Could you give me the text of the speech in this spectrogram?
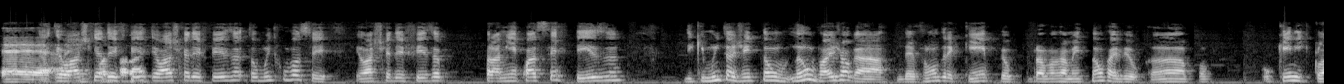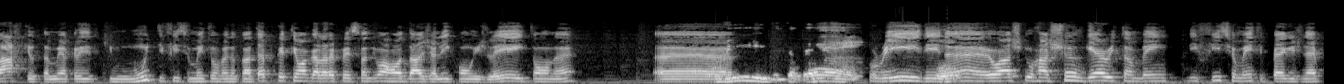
É, eu, acho que a defesa, eu acho que a defesa, estou muito com você. Eu acho que a defesa, para mim, é quase certeza de que muita gente não, não vai jogar. Devondre Campbell provavelmente não vai ver o campo. O Kenny Clark, eu também acredito que muito dificilmente vão ver no campo, até porque tem uma galera precisando de uma rodagem ali com o Slayton, né? É... O Reed também. O Reed, né? Eu acho que o Rashan Gary também dificilmente pega snap.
